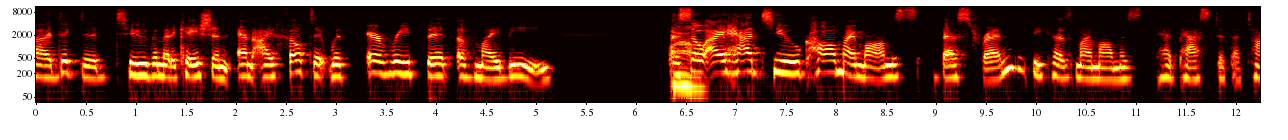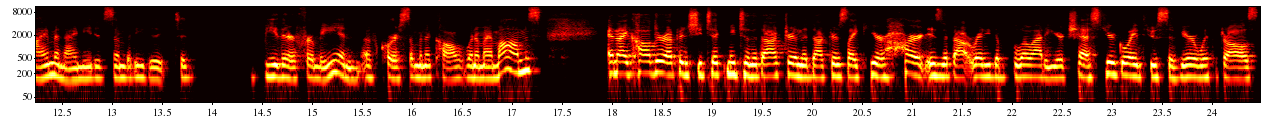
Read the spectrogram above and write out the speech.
addicted to the medication and I felt it with every bit of my being. Wow. So I had to call my mom's best friend because my mom was had passed at that time and I needed somebody to to be there for me. And of course, I'm going to call one of my moms. And I called her up and she took me to the doctor. And the doctor's like, Your heart is about ready to blow out of your chest. You're going through severe withdrawals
